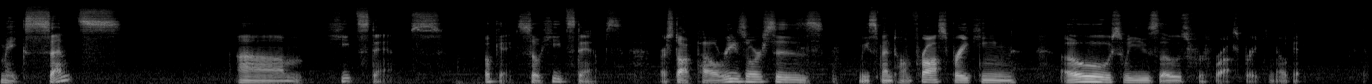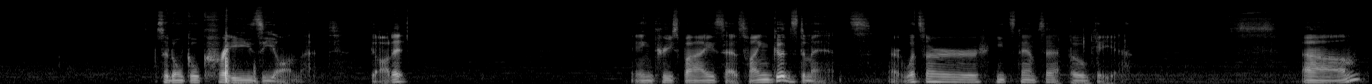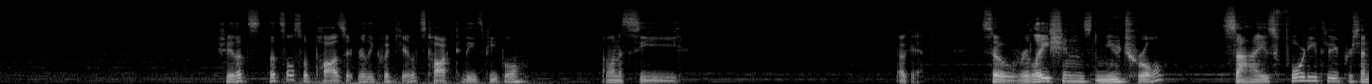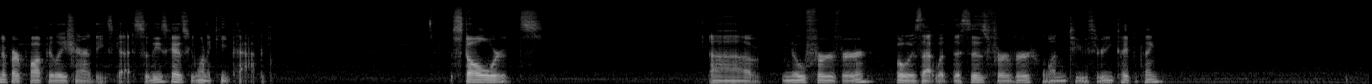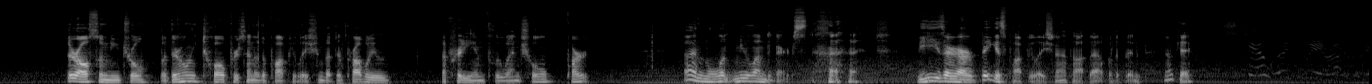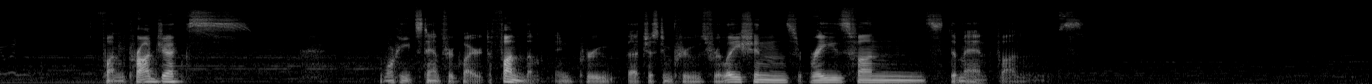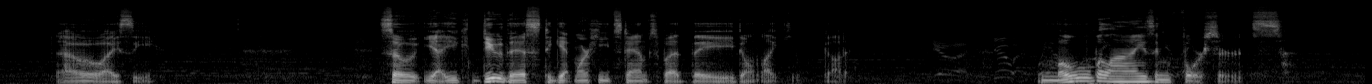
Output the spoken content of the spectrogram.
Makes sense. Um, heat stamps. Okay, so heat stamps. Our stockpile resources we spent on frost breaking. Oh, so we use those for frost breaking. Okay. So don't go crazy on that. Got it? Increase by satisfying goods demands. Alright, what's our heat stamps at? Okay, yeah. Um Actually let's let's also pause it really quick here. Let's talk to these people. I wanna see Okay. So relations neutral. Size 43% of our population are these guys. So these guys we want to keep happy stalwarts. Uh, no fervor. Oh, is that what this is? Fervor? One, two, three type of thing? They're also neutral, but they're only 12% of the population, but they're probably a pretty influential part. And New Londoners. These are our biggest population. I thought that would have been. Okay. Fun projects more heat stamps required to fund them. Improve that just improves relations, raise funds, demand funds. Oh, I see. So yeah, you can do this to get more heat stamps, but they don't like you. Got it. Mobilize enforcers.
